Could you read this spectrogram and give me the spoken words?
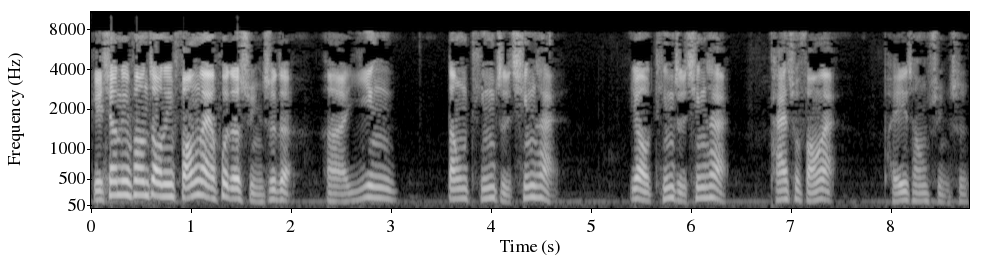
给相邻方造成妨碍或者损失的啊，应当停止侵害，要停止侵害，排除妨碍，赔偿损失。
